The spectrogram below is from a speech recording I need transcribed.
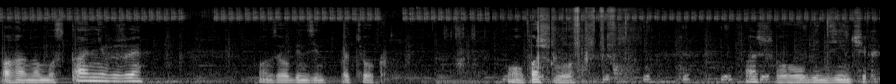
поганому стані вже. Вон за бензин потек. О, пошло. Пошел бензинчик.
